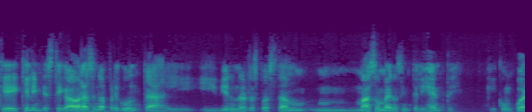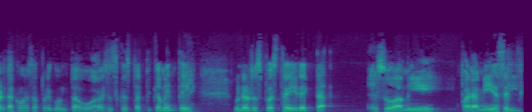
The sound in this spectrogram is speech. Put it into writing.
que, el investigador hace una pregunta y, y viene una respuesta más o menos inteligente, que concuerda con esa pregunta, o a veces que es prácticamente una respuesta directa, eso a mí para mí es el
